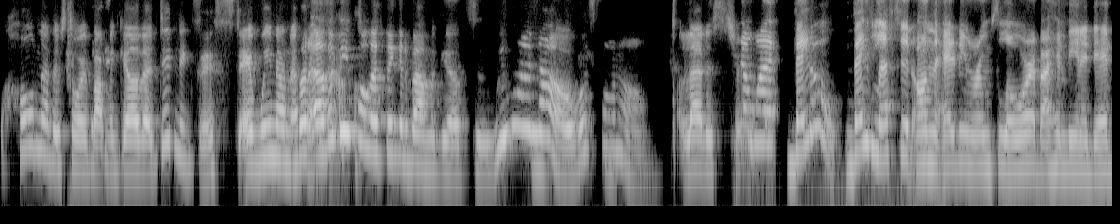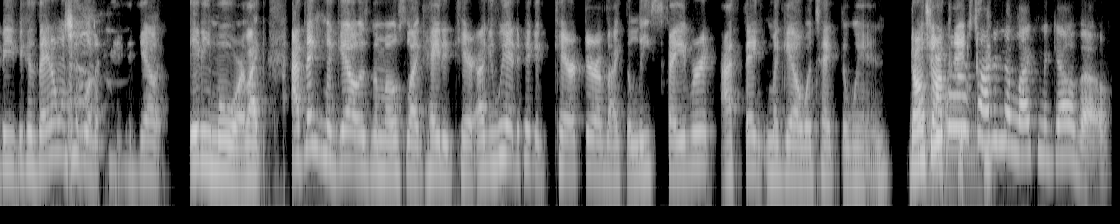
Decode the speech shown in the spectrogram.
whole nother story about Miguel that didn't exist, and we know nothing. But other people are thinking about Miguel too. We want to know what's going on. That is true. You know what? They don't. They left it on the editing room floor about him being a deadbeat because they don't want people to hate Miguel anymore. Like I think Miguel is the most like hated character. Like we had to pick a character of like the least favorite. I think Miguel would take the win. Don't well, y'all? People think? are starting to like Miguel though.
